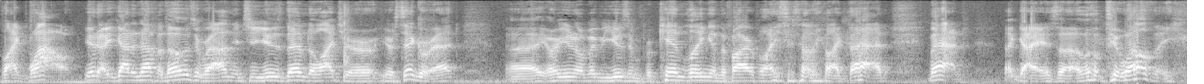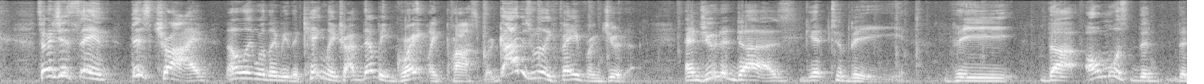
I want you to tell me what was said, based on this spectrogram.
like wow, you know, you got enough of those around that you use them to light your your cigarette, uh, or you know, maybe use them for kindling in the fireplace or something like that. Man, that guy is uh, a little too wealthy. So it's just saying, this tribe, not only will they be the kingly tribe, they'll be greatly prospered. God is really favoring Judah. And Judah does get to be the the almost the the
